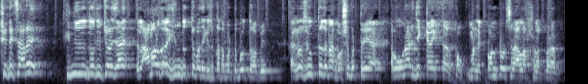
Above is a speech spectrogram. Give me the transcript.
সে দেখছে, আরে, হিন্দু যদি চলে যায়, তাহলে আমারও তাহলে হিন্দুত্ববাদী কিছু কথাবার্তা বলতে হবে। এখন সে উত্তেজনায় বশবর্তী হয়ে এবং ওনার যে ক্যারেক্টার মানে কন্ট্রোল ছাড়া আলাপ সালাপ করার,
